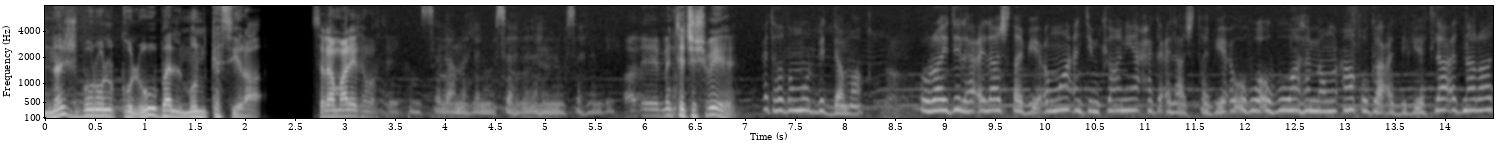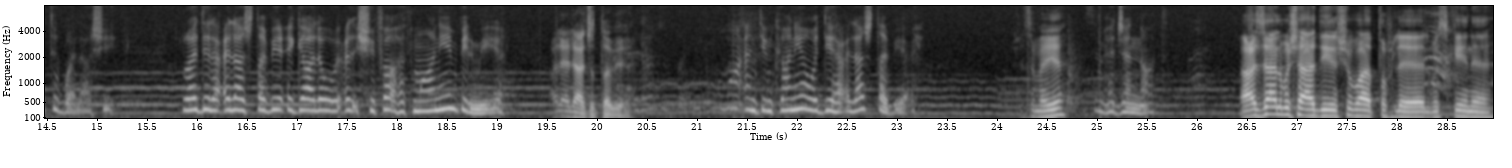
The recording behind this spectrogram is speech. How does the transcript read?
نجبر القلوب المنكسرة. السلام عليكم أختي. عليكم السلام. أهلا وسهلا. أهلا وسهلا بك. هذه بنتك إيش بيها؟ عندها ضمور بالدماغ. ورايد لها علاج طبيعي. وما عندي إمكانية حق علاج طبيعي. وهو أبوها هم معاق وقاعد بالبيت. لا عندنا راتب ولا شيء. رايد لها علاج طبيعي. قالوا شفائها 80% على العلاج الطبيعي. ما عندي إمكانية أوديها علاج طبيعي. شو اسمها هي؟ اسمها جنات. أعزائي المشاهدين شوف هذه الطفلة المسكينة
